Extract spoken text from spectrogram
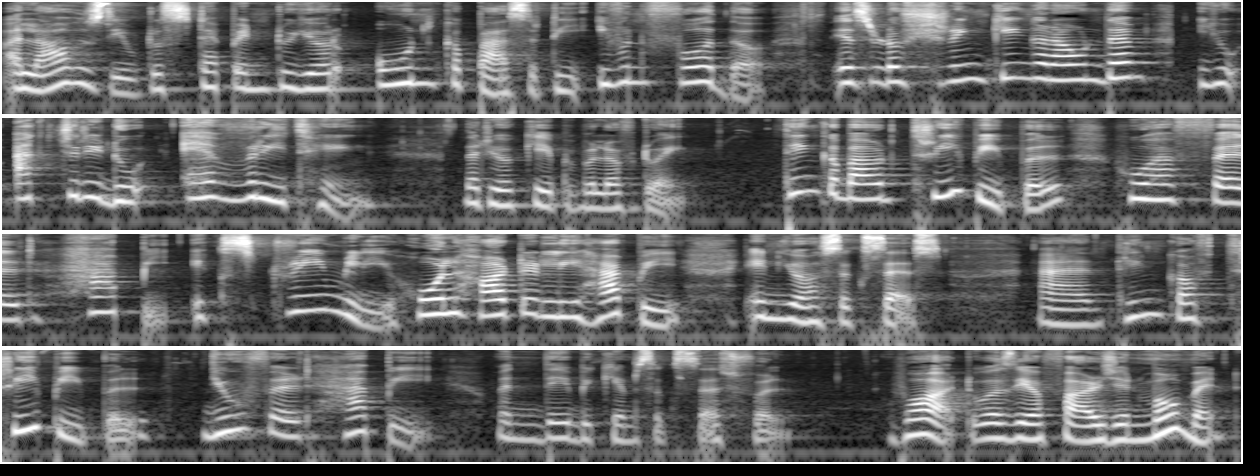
allows you to step into your own capacity even further. Instead of shrinking around them, you actually do everything that you're capable of doing. Think about three people who have felt happy, extremely, wholeheartedly happy in your success. And think of three people you felt happy when they became successful. What was your Fargin moment?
